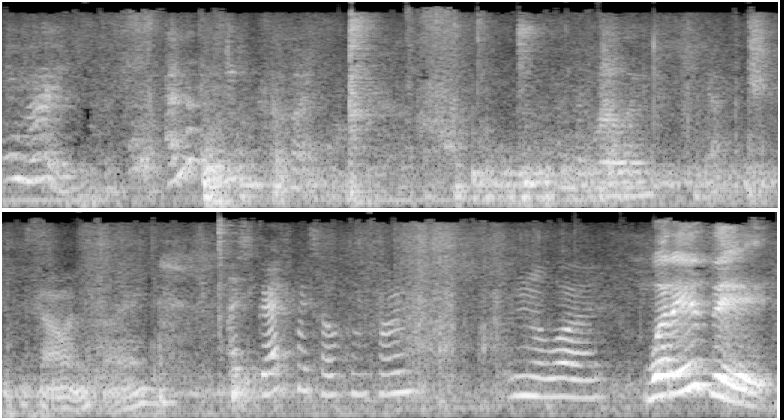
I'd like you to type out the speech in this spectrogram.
Hey, mine. I look at you. Really? It's not anything. I scratch myself sometimes. I don't know why. What is it?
